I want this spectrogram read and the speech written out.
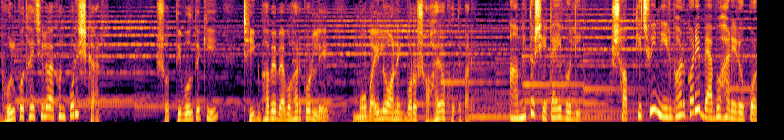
ভুল কোথায় ছিল এখন পরিষ্কার? সত্যি বলতে কি ঠিকভাবে ব্যবহার করলে মোবাইলও অনেক বড় সহায়ক হতে পারে। আমি তো সেটাই বলি সবকিছুই নির্ভর করে ব্যবহারের ওপর।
